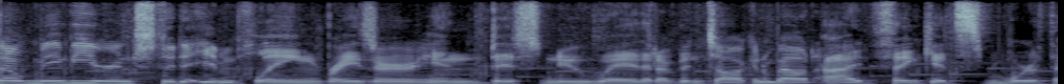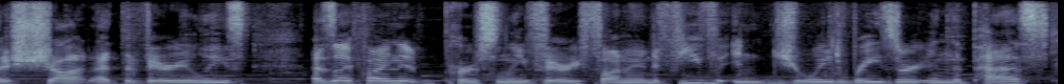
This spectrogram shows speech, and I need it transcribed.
So maybe you're interested in playing Razor in this new way that I've been talking about. I think it's worth a shot at the very least, as I find it personally very fun. And if you've enjoyed Razor in the past,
